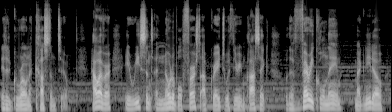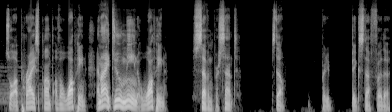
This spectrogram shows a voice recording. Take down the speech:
it had grown accustomed to. However, a recent and notable first upgrade to Ethereum Classic with a very cool name, Magneto, saw a price pump of a whopping, and I do mean whopping, 7%. Still, pretty big stuff for the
